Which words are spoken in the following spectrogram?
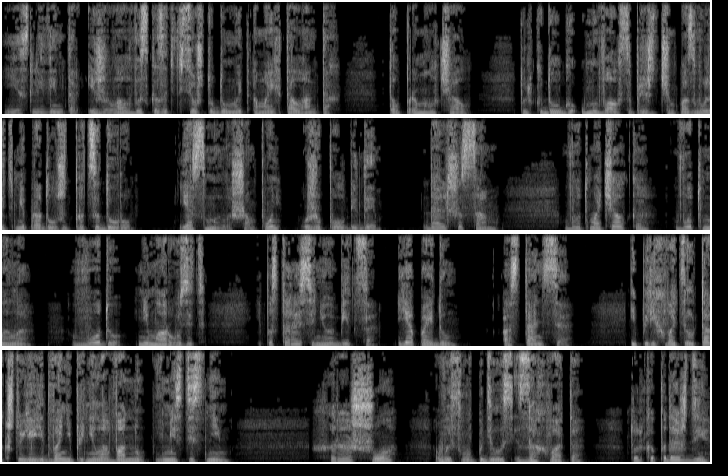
Если Винтер и желал высказать все, что думает о моих талантах, то промолчал, только долго умывался, прежде чем позволить мне продолжить процедуру. Я смыла шампунь, уже полбеды. Дальше сам. Вот мочалка, вот мыло. Воду не морозить. И постарайся не убиться. Я пойду. Останься. и перехватил так, что я едва не приняла ванну вместе с ним. «Хорошо», — высвободилась из захвата. «Только подожди,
